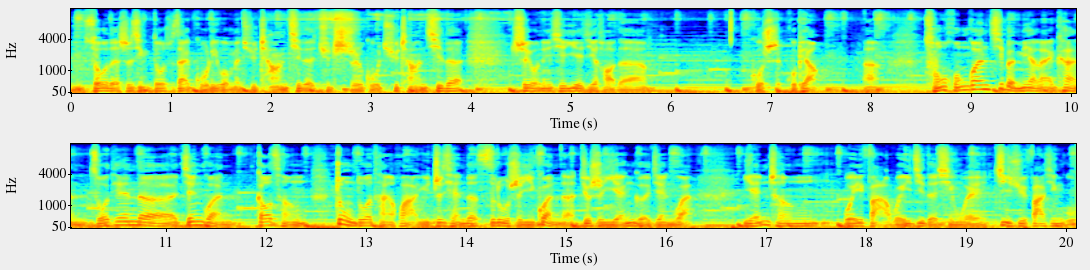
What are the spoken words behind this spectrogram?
嗯，所有的事情都是在鼓励我们去长期的去持股，去长期的持有那些业绩好的股市股票。啊，从宏观基本面来看，昨天的监管高层众多谈话与之前的思路是一贯的，就是严格监管，严惩违法违纪的行为，继续发新股，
